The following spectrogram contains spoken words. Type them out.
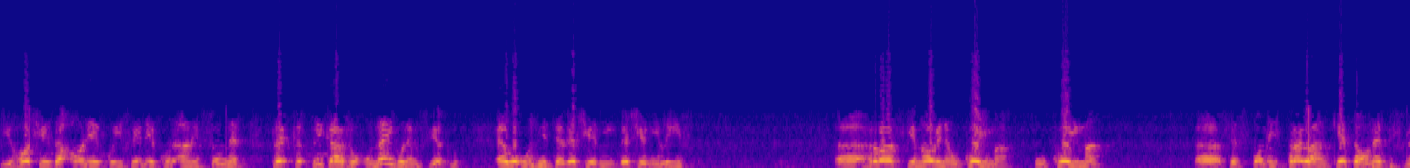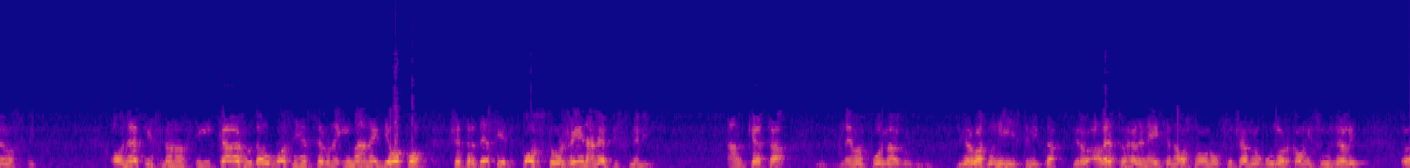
i hoće da one koji slijede Kur'an i Sunnet prikažu u najgorem svjetlu. Evo uzmite večernji, večernji list uh, Hrvatske novine u kojima u kojima e, se spominje pravila anketa o nepismenosti o nepismenosti i kažu da u Bosni i Hercegovini ima negdje oko 40% žena nepismeni. Anketa, nema pojma, vjerovatno nije istinita, ali eto, Helenej se na osnovu onog slučajnog uzorka, oni su uzeli uh,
